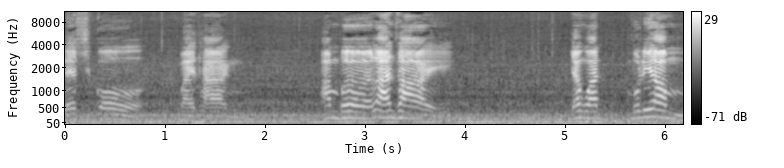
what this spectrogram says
Let's go ปลายทางอำเภอลานทราย จังหวัดบุรีรัมย์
